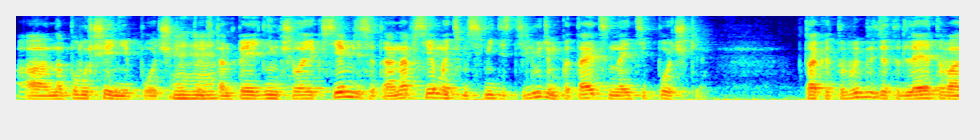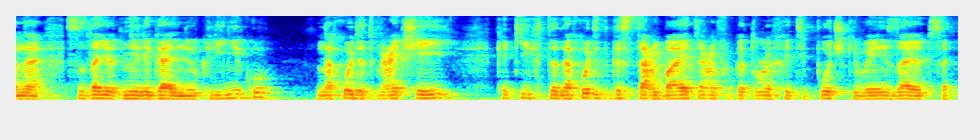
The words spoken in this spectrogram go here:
а, на получении почки. Mm-hmm. То есть там перед ним человек 70, и она всем этим 70 людям пытается найти почки. Так это выглядит, и для этого она создает нелегальную клинику, находит врачей каких-то, находит гастарбайтеров, у которых эти почки вырезаются.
